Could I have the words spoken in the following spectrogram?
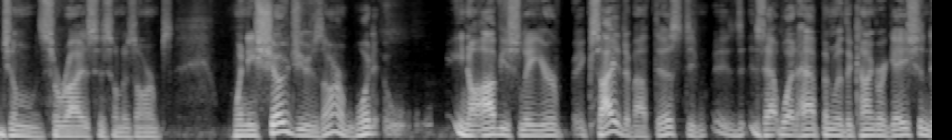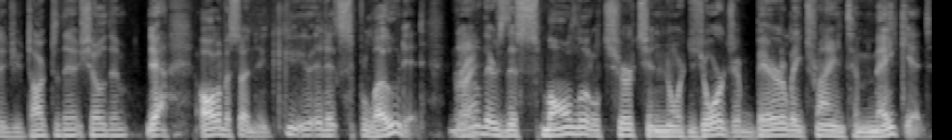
gentleman with psoriasis on his arms when he showed you his arm, what, you know, obviously you're excited about this. Did, is, is, that what happened with the congregation? Did you talk to them, show them? Yeah. All of a sudden, it, it exploded. Now right. there's this small little church in North Georgia barely trying to make it.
